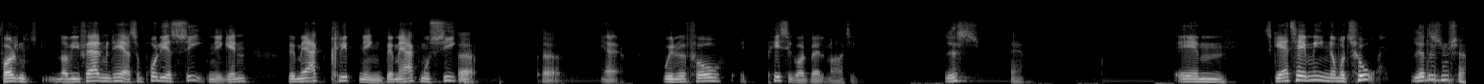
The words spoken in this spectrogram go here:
folk, når vi er færdige med det her, så prøv lige at se den igen. Bemærk klipningen, bemærk musikken. Ja. Ja. Ja. Will Dafoe, et pissegodt valg, Martin. Yes. Øhm, skal jeg tage min nummer to? Ja, det synes jeg.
